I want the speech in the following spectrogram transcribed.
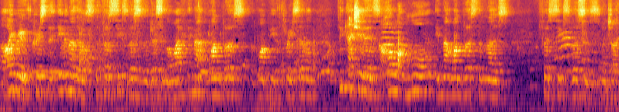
I agree with Chris that even though there was the first six verses addressing the wife, in that one verse of 1 Peter 3 7, I think actually there's a whole lot more in that one verse than those first six verses, which I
